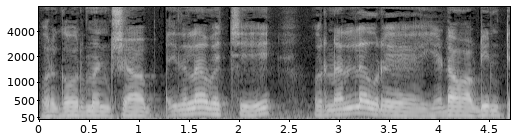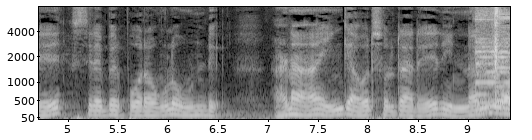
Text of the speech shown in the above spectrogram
ஒரு கவர்மெண்ட் ஷாப் இதெல்லாம் வச்சு ஒரு நல்ல ஒரு இடம் அப்படின்ட்டு சில பேர் போகிறவங்களும் உண்டு. ஆனால் இங்கே அவர் சொல்கிறாரு நீ நல்லா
